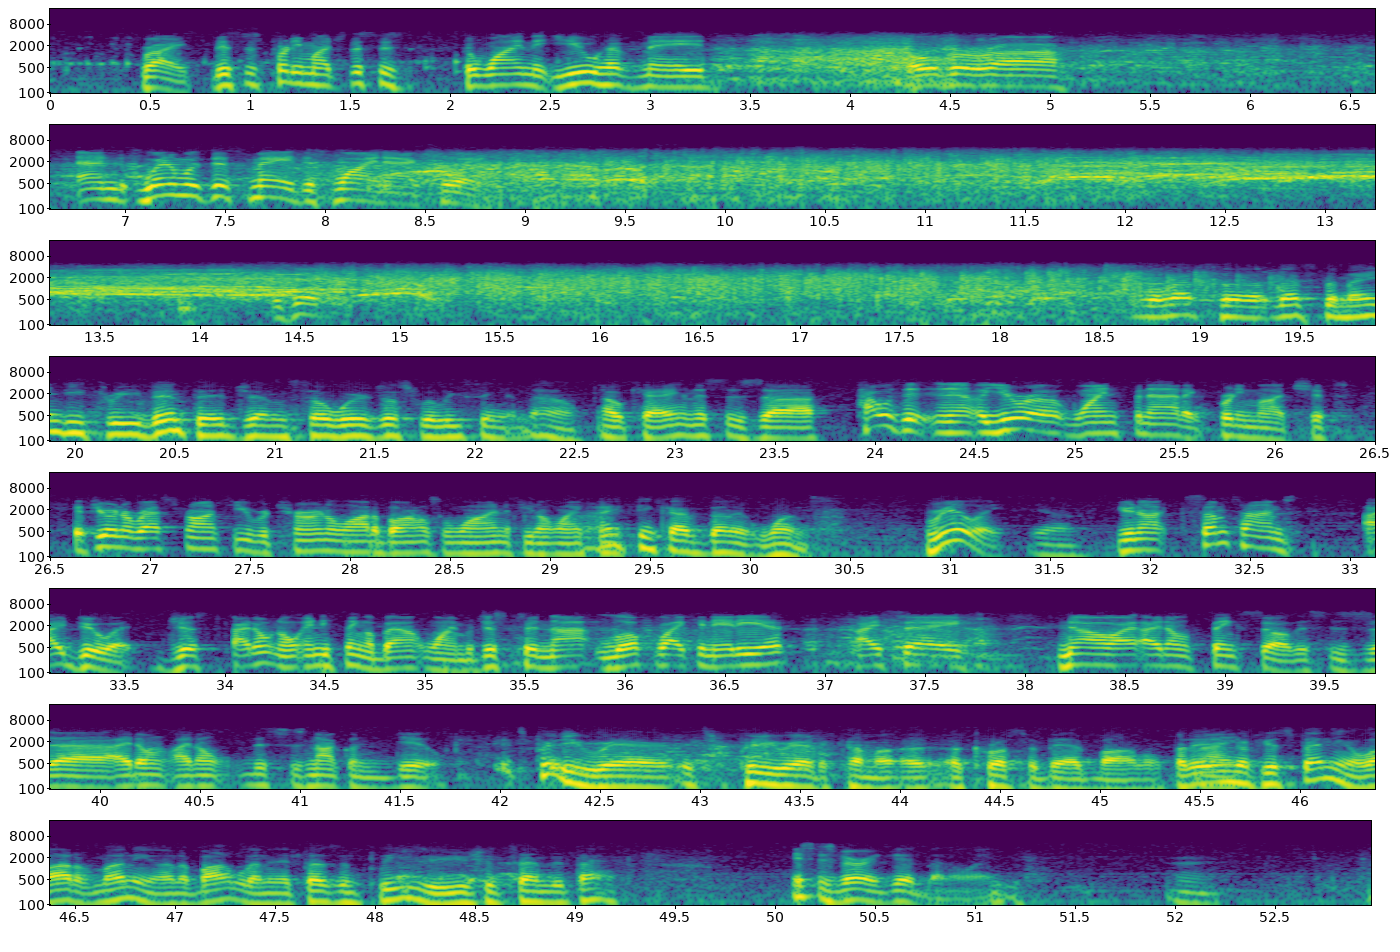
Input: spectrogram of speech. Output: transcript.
Right. This is pretty much, this is the wine that you have made over, uh... And when was this made, this wine, actually? Is it... Well, that's uh, that's the 93 vintage, and so we're just releasing it now. Okay, and this is, uh... How is it, now, you're a wine fanatic, pretty much. If, if you're in a restaurant, do you return a lot of bottles of wine if you don't like it? I think I've done it once. Really? Yeah. You're not, sometimes I do it. Just, I don't know anything about wine, but just to not look like an idiot, I say, no, I, I don't think so. This is, uh, I don't, I don't, this is not going to do. It's pretty rare. It's pretty rare to come a, a, across a bad bottle. But you know, if you're spending a lot of money on a bottle and it doesn't please you, you should send it back. This is very good, by the way.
